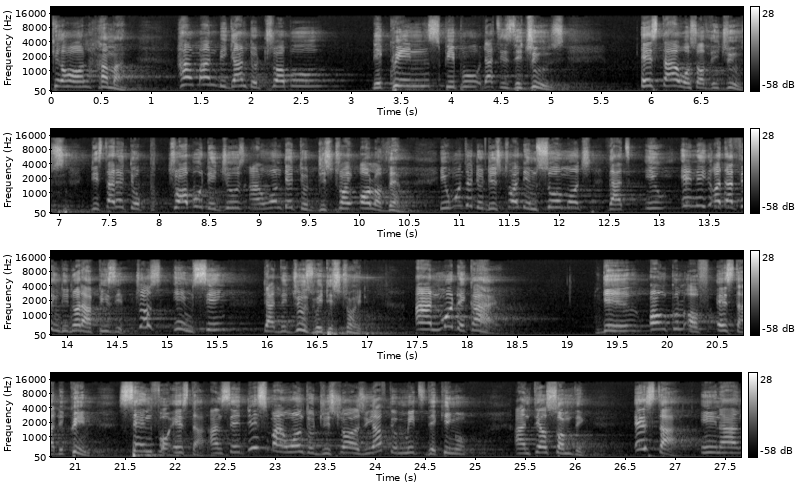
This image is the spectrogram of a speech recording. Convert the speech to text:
called Haman. Haman began to trouble the queen's people, that is the Jews. Esther was of the Jews. They started to trouble the Jews and wanted to destroy all of them. He wanted to destroy them so much that he, any other thing did not appease him. Just him seeing that the Jews were destroyed. And Mordecai, the uncle of Esther, the queen, sent for Esther and said, This man want to destroy us. You have to meet the king and tell something. Esther in uh,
